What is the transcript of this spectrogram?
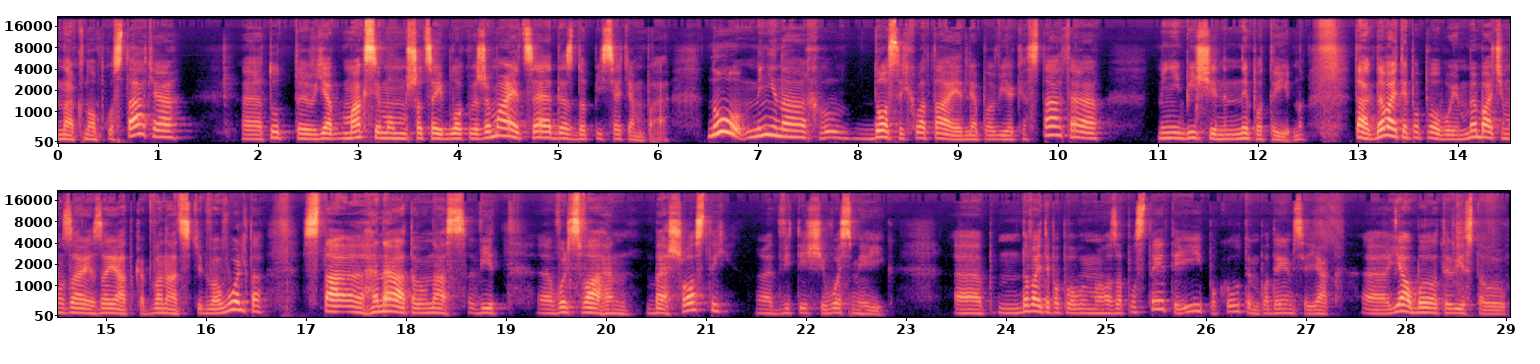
На кнопку стартера. Тут е, я максимум, що цей блок вижимає, це десь до 50 ампер. Ну, мені на, досить хватає для повірки стартера. Мені більше не, потрібно. Так, давайте попробуємо. Ми бачимо зараз зарядка 12,2 вольта. Е, генератор у нас від е, Volkswagen B6 е, 2008 рік. Е, Давайте попробуємо його запустити і покрутимо, подивимося, як. Е, Я обороти виставив.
